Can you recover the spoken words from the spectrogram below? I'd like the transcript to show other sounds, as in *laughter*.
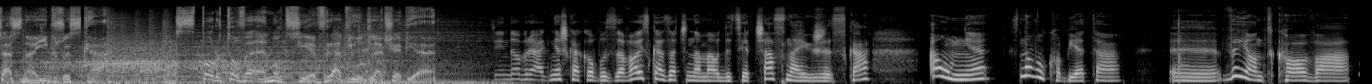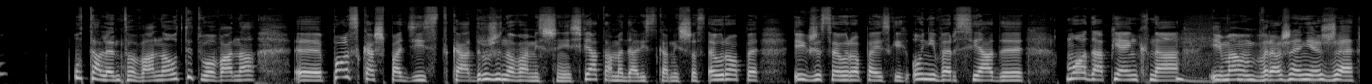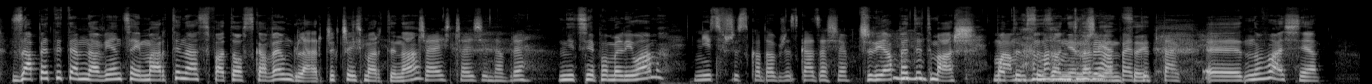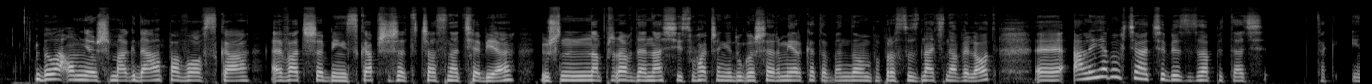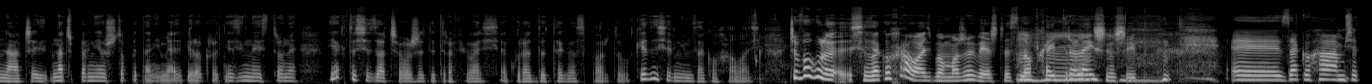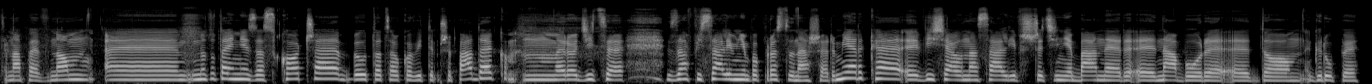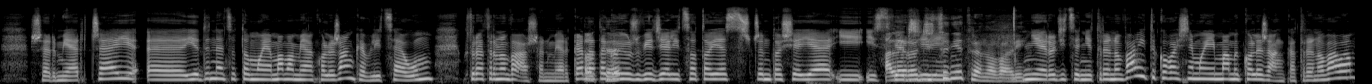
Czas na igrzyska. Sportowe emocje w radiu dla ciebie. Dzień dobry, Agnieszka Kobuz-Zawojska. Zaczynamy audycję Czas na Igrzyska. A u mnie znowu kobieta, yy, wyjątkowa, utalentowana, utytułowana yy, polska szpadzistka, drużynowa mistrzyni świata, medalistka Mistrzostw Europy, Igrzysk Europejskich, Uniwersjady, młoda, piękna i mam wrażenie, że z apetytem na więcej Martyna Swatowska-Węglarczyk. Cześć Martyna. Cześć, cześć, dzień dobry. Nic nie pomyliłam? Nic, wszystko dobrze, zgadza się. Czyli apetyt masz po Mam, tym *laughs* mam sezonie na duży więcej. apetyt, tak. E, No właśnie. Była u mnie już Magda Pawłowska, Ewa Trzebińska. Przyszedł czas na ciebie. Już naprawdę nasi słuchacze niedługo szermierkę to będą po prostu znać na wylot. E, Ale ja bym chciała ciebie zapytać tak inaczej. Znaczy pewnie już to pytanie miałaś wielokrotnie z innej strony. Jak to się zaczęło, że ty trafiłaś akurat do tego sportu? Kiedy się w nim zakochałaś? Czy w ogóle się zakochałaś? Bo może wiesz, to jest love-hate Mhm. relationship. *laughs* E, zakochałam się to na pewno. E, no tutaj nie zaskoczę, był to całkowity przypadek. Mm, Rodzice zapisali mnie po prostu na szermierkę. E, Wisiał na sali w Szczecinie baner, nabór do grupy szermierczej. Jedyne co to moja mama miała koleżankę w liceum, która trenowała szermierkę, dlatego już wiedzieli co to jest, z czym to się je i, i Ale stwierdzili... rodzice nie trenowali. Nie, rodzice nie trenowali, tylko właśnie mojej mamy koleżanka trenowała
